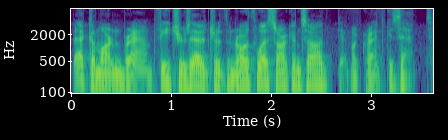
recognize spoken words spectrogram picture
Becca Martin Brown, features editor of the Northwest Arkansas Democrat Gazette.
